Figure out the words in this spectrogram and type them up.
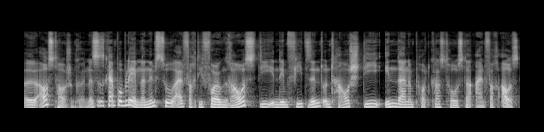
äh, austauschen können. Das ist kein Problem. Dann nimmst du einfach die Folgen raus, die in dem Feed sind und tausch die in deinem Podcast-Hoster einfach aus.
